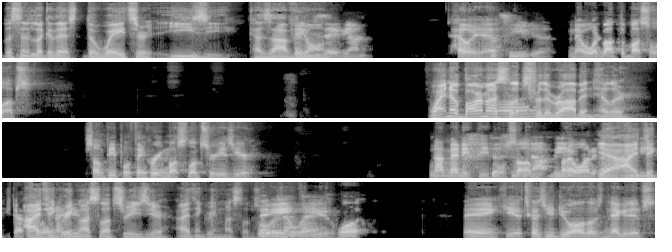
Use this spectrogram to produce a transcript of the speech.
Listen, look at this. The weights are easy. Take Casavion. Hell yeah. Let's see you do. Now what about the muscle ups? Why no bar muscle ups for the Robin Hiller? Some people think ring muscle ups are easier. Not many people, some. not me. But I want Yeah, I think I think ring you. muscle ups are easier. I think ring muscle ups. Oh, Are no easier. Thank way. you. Well, thank you. It's because you do all those negatives.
